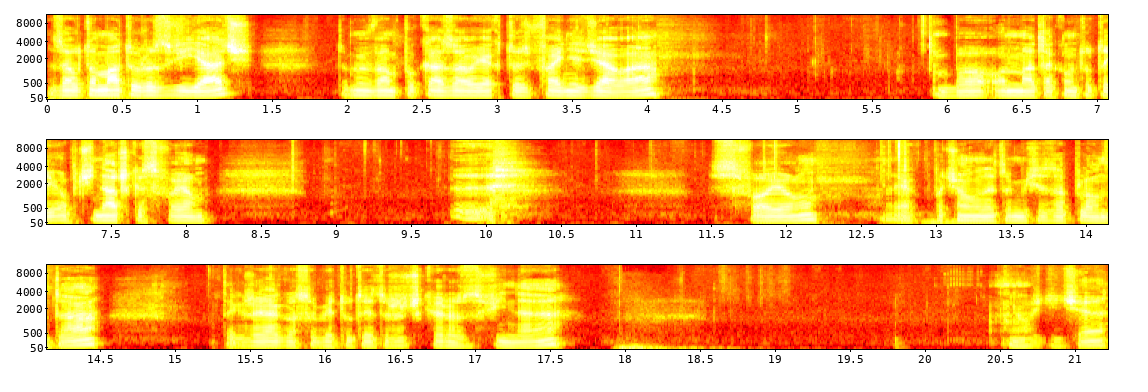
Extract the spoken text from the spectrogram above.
z automatu rozwijać, to bym Wam pokazał, jak to fajnie działa. Bo on ma taką tutaj obcinaczkę swoją. y, Swoją. Jak pociągnę, to mi się zapląta. Także ja go sobie tutaj troszeczkę rozwinę. No widzicie,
